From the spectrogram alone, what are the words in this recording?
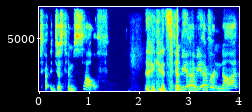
T- Just himself. Against Have you himself. have you ever not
